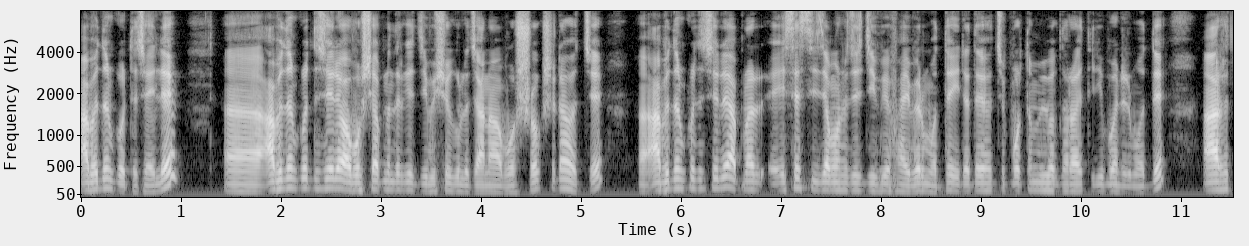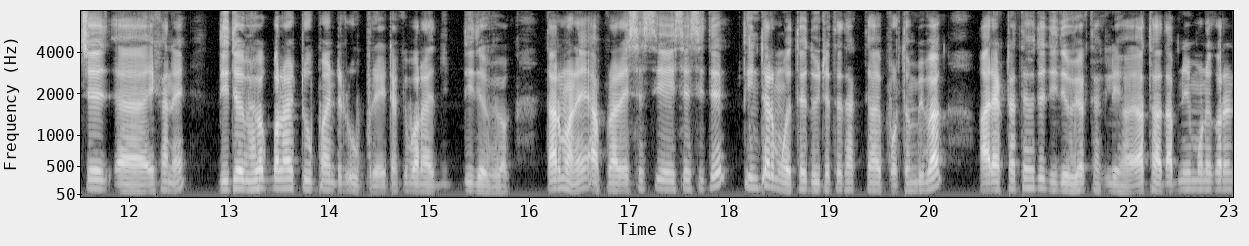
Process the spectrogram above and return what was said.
আবেদন করতে চাইলে আবেদন করতে চাইলে অবশ্যই আপনাদেরকে যে বিষয়গুলো জানা আবশ্যক সেটা হচ্ছে আবেদন করতে চাইলে আপনার এসএসসি যেমন হচ্ছে জিপিএ ফাইভের মধ্যে, এটাতে হচ্ছে প্রথম বিভাগ ধরা হয় থ্রি পয়েন্টের মধ্যে, আর হচ্ছে এখানে দ্বিতীয় বিভাগ বলা হয় টু পয়েন্টের উপরে, এটাকে বলা হয় দ্বিতীয় বিভাগ। তার মানে আপনার এসএসসি এইচএসসিতে তিনটার মধ্যে দুইটাতে থাকতে হয় প্রথম বিভাগ আর একটাতে হয়তো দ্বিতীয় বিভাগ থাকলেই হয়। অর্থাৎ আপনি মনে করেন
